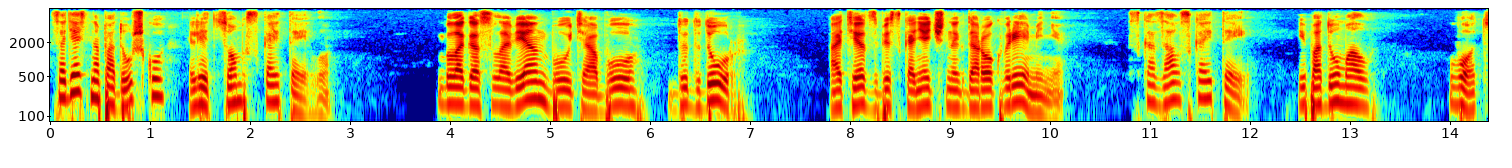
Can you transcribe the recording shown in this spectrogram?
садясь на подушку лицом к Скайтейлу. «Благословен будь Абу Ддур, отец бесконечных дорог времени», — сказал Скайтейл и подумал, «Вот,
